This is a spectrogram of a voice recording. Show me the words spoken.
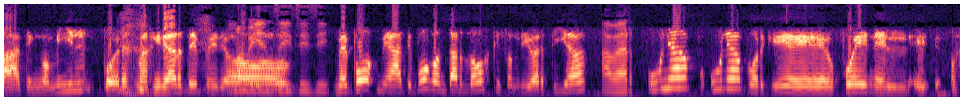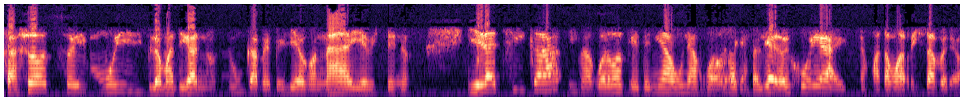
Pa, tengo mil, podrás imaginarte, pero Más bien, sí, sí, sí. Me puedo, mira, te puedo contar dos que son divertidas. A ver. Una, una porque fue en el, eh, o sea, yo soy muy diplomática, no- nunca me peleo con nadie, viste, no- y era chica y me acuerdo que tenía una jugadora que hasta el día de hoy juega y nos matamos de risa, pero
